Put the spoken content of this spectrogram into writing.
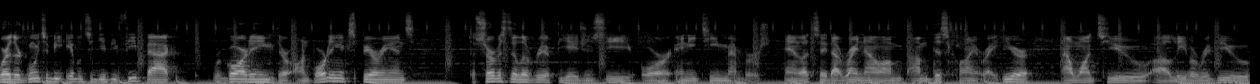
where they're going to be able to give you feedback regarding their onboarding experience, the service delivery of the agency or any team members. And let's say that right now I'm, I'm this client right here. I want to uh, leave a review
